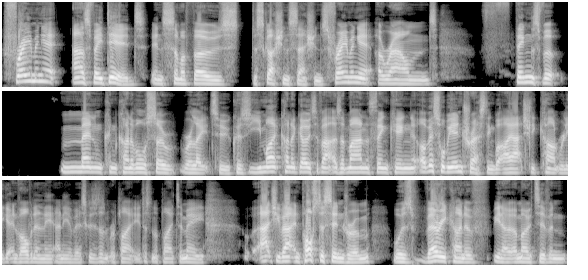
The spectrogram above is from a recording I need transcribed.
framing it as they did in some of those discussion sessions, framing it around things that men can kind of also relate to because you might kind of go to that as a man thinking oh this will be interesting but i actually can't really get involved in any, any of this because it doesn't reply it doesn't apply to me actually that imposter syndrome was very kind of you know emotive and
